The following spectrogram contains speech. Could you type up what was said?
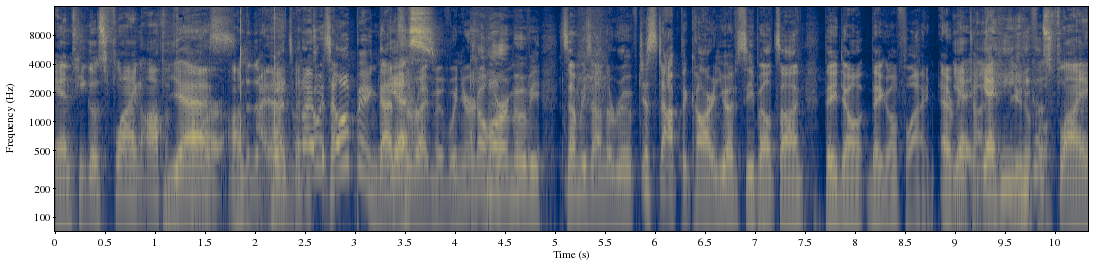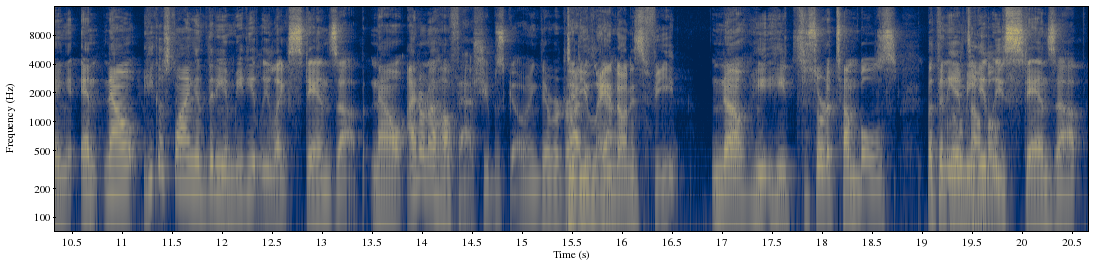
and he goes flying off of Yes, the car onto the I- pavement. that's what I was hoping. That's Yes. the right move. When you're in a horror movie, somebody's on the roof, just stop the car. You have seatbelts on. They don't. They go flying every yeah, time. yeah. He, he goes flying, and now he goes flying, and then he immediately like stands up. Now I don't know how fast she was going. They were Did he land down. on his feet? No, he he sort of tumbles, but then he immediately tumble. stands up.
